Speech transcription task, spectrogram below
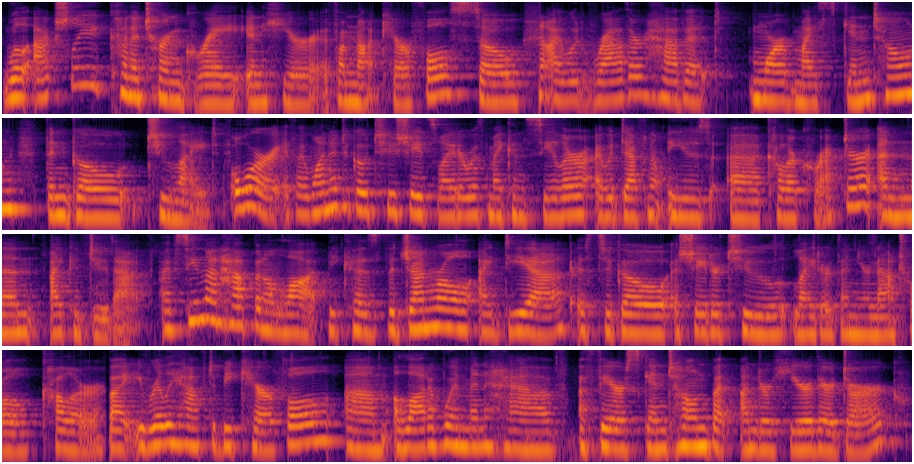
will actually kind of turn gray in here if I'm not careful. So I would rather have it more of my skin tone than go too light. Or if I wanted to go two shades lighter with my concealer, I would definitely use a color corrector and then I could do that. I've seen that happen a lot because the general idea is to go a shade or two lighter than your natural color, but you really have to be careful. Um, a lot of women have a fair skin tone, but under here they're dark.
